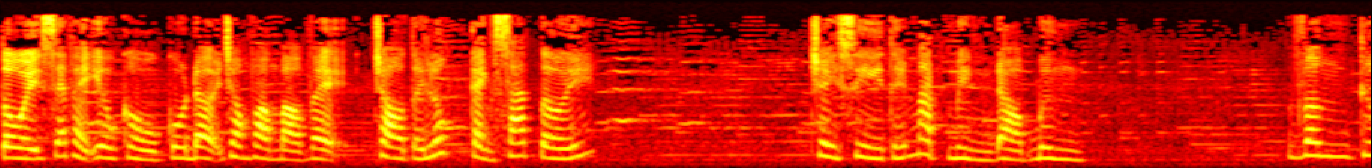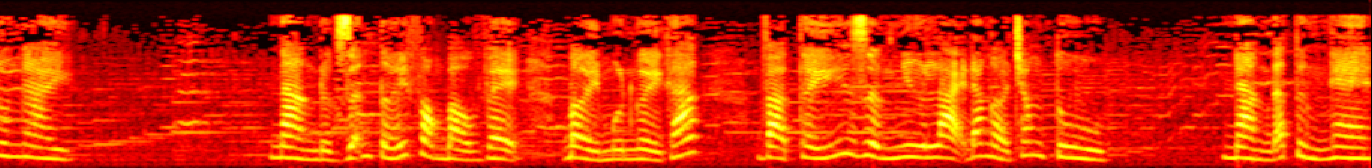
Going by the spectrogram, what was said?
Tôi sẽ phải yêu cầu cô đợi trong phòng bảo vệ cho tới lúc cảnh sát tới. Tracy thấy mặt mình đỏ bừng. Vâng, thưa ngài. Nàng được dẫn tới phòng bảo vệ bởi một người khác và thấy dường như lại đang ở trong tù. Nàng đã từng nghe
